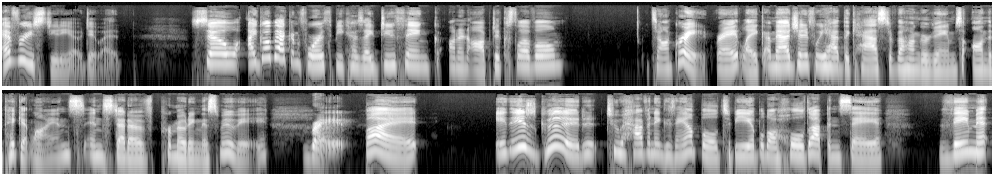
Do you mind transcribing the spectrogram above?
every studio do it? So I go back and forth because I do think on an optics level, it's not great, right? Like imagine if we had the cast of the Hunger Games on the picket lines instead of promoting this movie. Right. But it is good to have an example to be able to hold up and say they met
